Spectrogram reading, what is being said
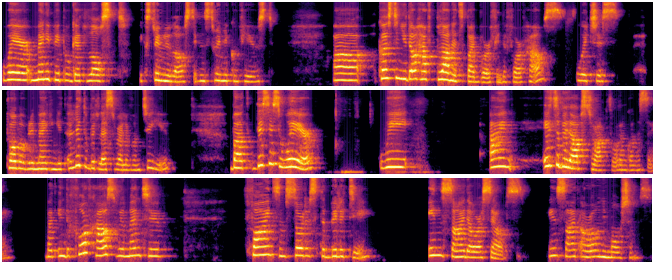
where many people get lost extremely lost, extremely confused. Uh, Kirsten, you don't have planets by birth in the fourth house, which is probably making it a little bit less relevant to you. But this is where we, I mean, it's a bit abstract what I'm going to say. But in the fourth house, we're meant to find some sort of stability inside ourselves, inside our own emotions,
